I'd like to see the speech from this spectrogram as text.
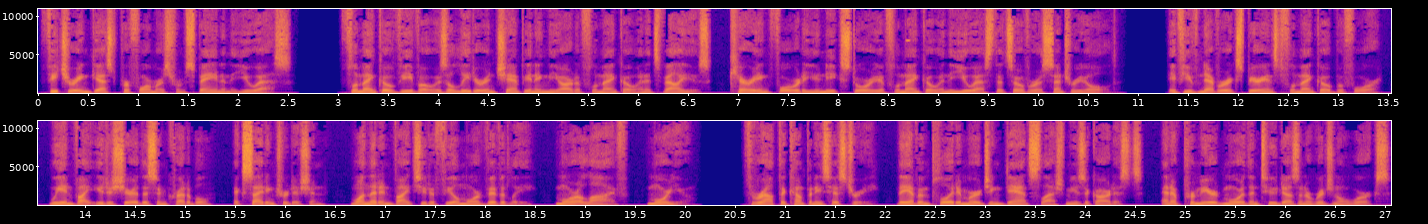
Featuring guest performers from Spain and the US. Flamenco Vivo is a leader in championing the art of flamenco and its values, carrying forward a unique story of flamenco in the US that's over a century old. If you've never experienced flamenco before, we invite you to share this incredible, exciting tradition, one that invites you to feel more vividly, more alive, more you. Throughout the company's history, they have employed emerging dance slash music artists and have premiered more than 2 dozen original works,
